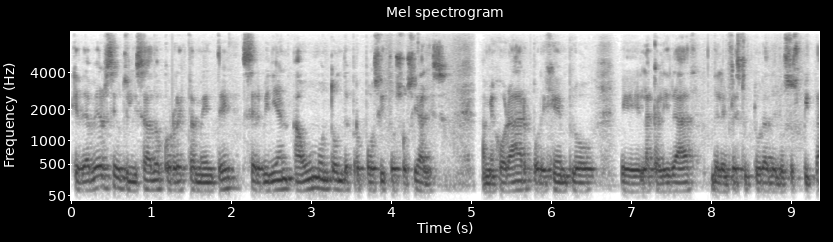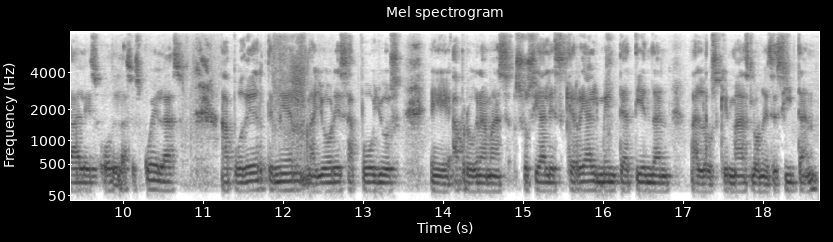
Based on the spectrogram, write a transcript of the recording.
que de haberse utilizado correctamente servirían a un montón de propósitos sociales, a mejorar, por ejemplo, eh, la calidad de la infraestructura de los hospitales o de las escuelas, a poder tener mayores apoyos eh, a programas sociales que realmente atiendan a los que más lo necesitan,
